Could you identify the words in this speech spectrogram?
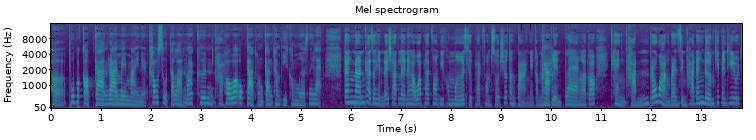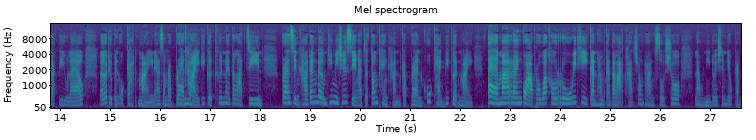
เอ่อผู้ประกอบการรายใหม่ๆเนี่ยเข้าสู่ตลาดมากขึ้นค่ะเพราะว่าโอกาสของการทำอีคอมเมิร์ซนี่แหละ ดังนั้นค่ะจะเห็นได้ชัดเลยนะคะว่าแพลตฟอร์มอีคอมเมิร์ซหรือแพลตฟอร์มโซเชียลต่างๆเนี่ยกำลังค่ะเปลี่ยนแปลง แล้วก็แข่งขันระหว่างแบรนด์สินค้าดั้งเดิมที่เป็นที่รู้จักดีอยู่แล้ว แล้วก็ถือเป็นโอกาสใหม่นะคะสำหรับแบรนด์ค่ะใหม่ที่เกิดขึ้นในตลาดจีน แบรนด์สินค้าดั้งเดิมที่มีชื่อเสียงอาจจะต้องแข่งขันกับแบรนด์คู่แข่งที่เกิดใหม่ แต่มาแรงกว่าเพราะว่าเขารู้วิธีการทำการตลาดผ่านช่องทางโซเชียลเหล่านี้ด้วยเช่นเดียวกัน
